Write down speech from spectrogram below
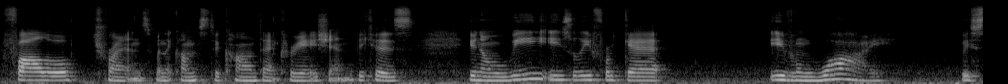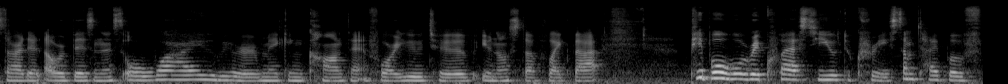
follow trends when it comes to content creation because, you know, we easily forget even why we started our business or why we were making content for YouTube, you know, stuff like that people will request you to create some type of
